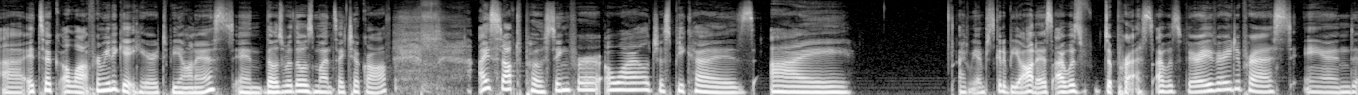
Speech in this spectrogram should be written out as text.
Uh, it took a lot for me to get here, to be honest. And those were those months I took off. I stopped posting for a while just because I I mean, I'm just going to be honest. I was depressed. I was very, very depressed. And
